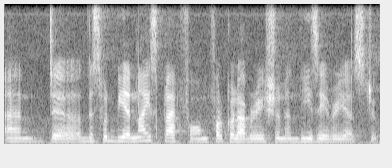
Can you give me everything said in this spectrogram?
And uh, this would be a nice platform for collaboration in these areas too.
